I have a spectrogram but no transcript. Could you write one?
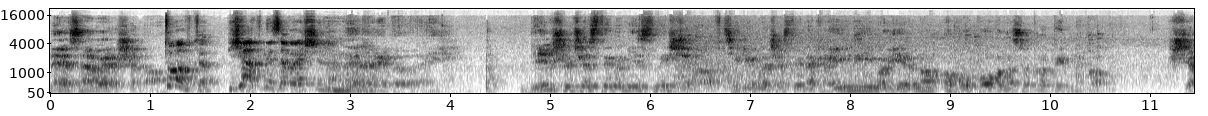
не завершено. Тобто, як не завершено? Не перебивай. Більшу частину міст знищено, вціліла частина країни, ймовірно, окупована супротивником. Щоб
